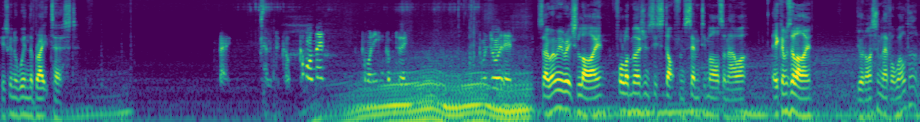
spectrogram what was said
who's going to win the brake test. Right, tell him to come. Come on then. Come on, you can come too. Come and join in. So when we reach the line, full emergency stop from 70 miles an hour. Here comes the line. You're nice and level. Well done.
